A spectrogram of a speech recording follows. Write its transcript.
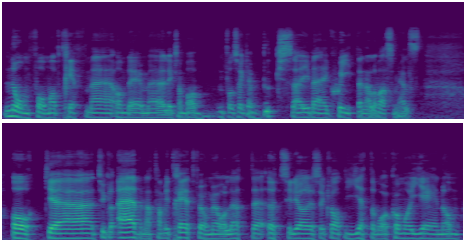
någon form av träff med, om det är med liksom bara försöka buxa iväg skiten eller vad som helst. Och eh, tycker även att han vid 3-2 målet, eh, Özil gör det såklart jättebra, kommer igenom.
